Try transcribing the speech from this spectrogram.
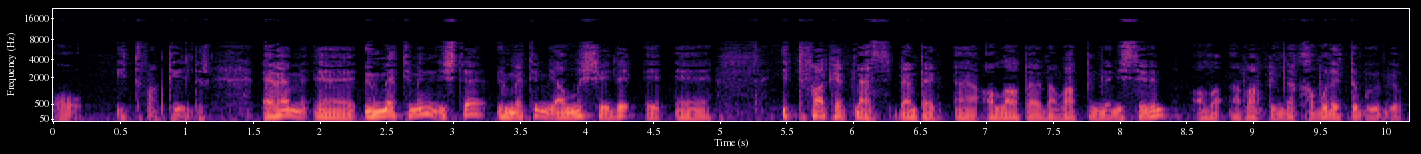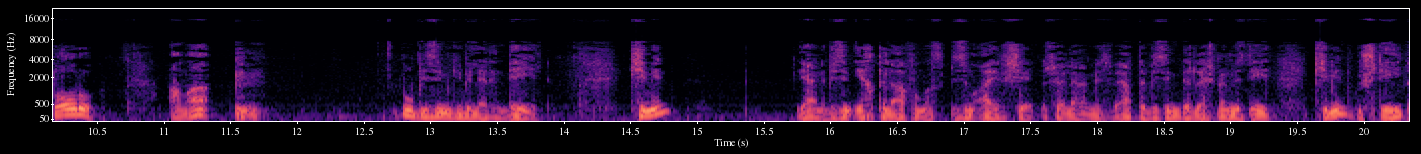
O ittifak değildir. Efendim e, ümmetimin işte ümmetim yanlış şeyde e, e, ittifak etmez. Ben pek e, Allah Teala'dan Rabbimden istedim. Allah Rabbim de kabul etti buyuruyor. Doğru. Ama bu bizim gibilerin değil. Kimin? Yani bizim ihtilafımız, bizim ayrı şey söylememiz veyahut da bizim birleşmemiz değil. Kimin? Müştehit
